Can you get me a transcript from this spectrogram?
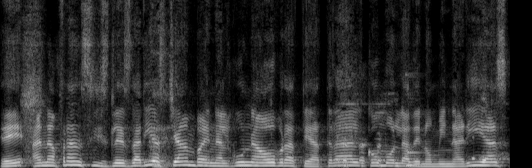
eh, Ana Francis, ¿les darías chamba en alguna obra teatral? ¿Cómo la denominarías?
